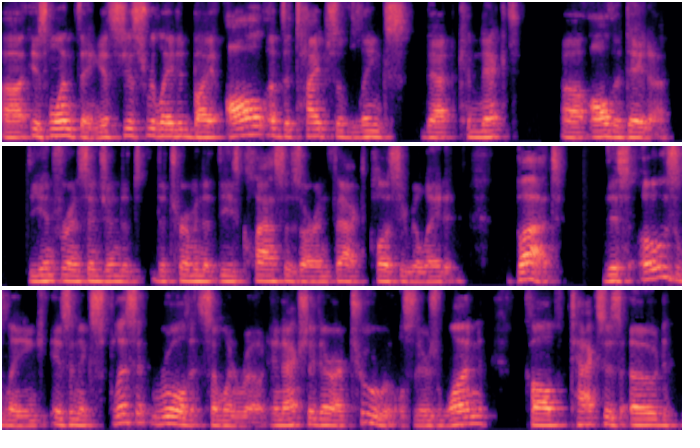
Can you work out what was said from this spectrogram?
uh, is one thing. It's just related by all of the types of links that connect uh, all the data. The inference engine to determine that these classes are in fact closely related. But this owes link is an explicit rule that someone wrote. And actually, there are two rules. There's one called taxes owed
